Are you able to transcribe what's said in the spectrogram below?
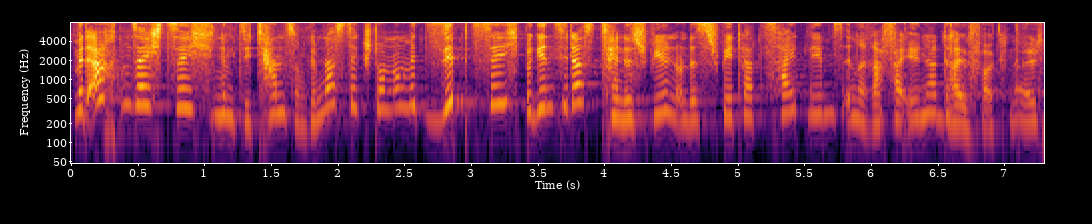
Mit 68 nimmt sie Tanz- und Gymnastikstunden und mit 70 beginnt sie das Tennisspielen und ist später zeitlebens in Rafael Nadal verknallt.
